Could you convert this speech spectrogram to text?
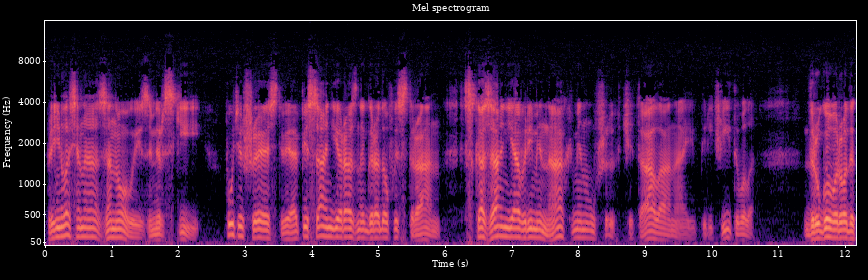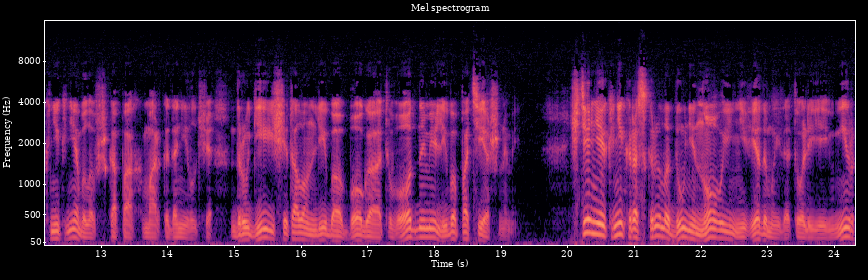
Принялась она за новые, за мирские, путешествия, описания разных городов и стран, сказания о временах минувших читала она и перечитывала. Другого рода книг не было в шкапах Марка Даниловича. Другие считал он либо богоотводными, либо потешными. Чтение книг раскрыло Дуне новый, неведомый да то ли ей мир.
